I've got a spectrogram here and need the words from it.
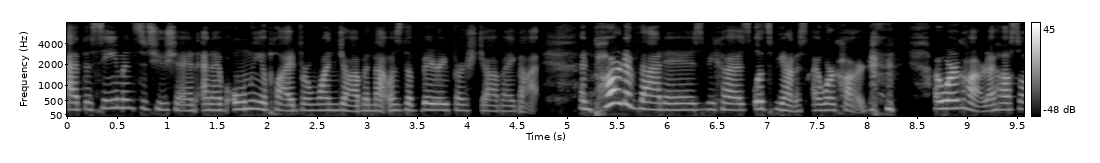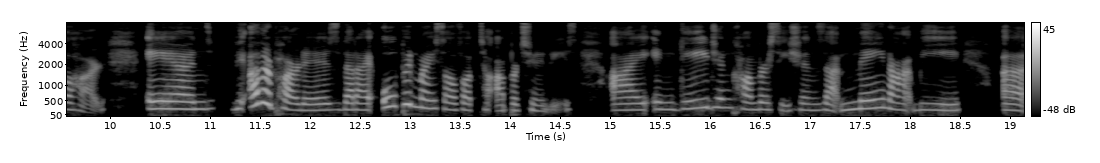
at the same institution and I've only applied for one job and that was the very first job I got. And part of that is because let's be honest, I work hard. I work hard, I hustle hard. And the other part is that I open myself up to opportunities. I engage in conversations that may not be uh,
